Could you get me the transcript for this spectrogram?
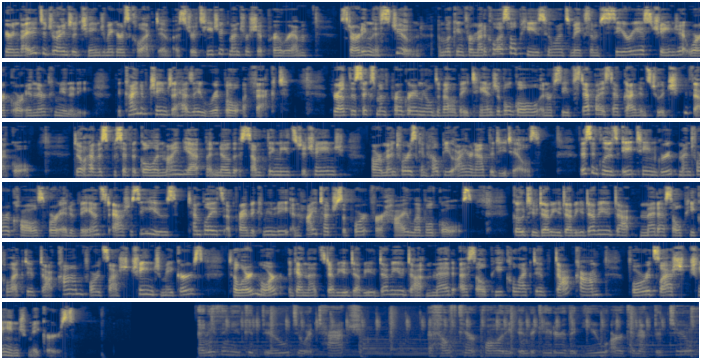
You're invited to join the Changemakers Collective, a strategic mentorship program starting this June. I'm looking for medical SLPs who want to make some serious change at work or in their community, the kind of change that has a ripple effect. Throughout the six month program, you'll develop a tangible goal and receive step by step guidance to achieve that goal. Don't have a specific goal in mind yet, but know that something needs to change. Our mentors can help you iron out the details. This includes 18 group mentor calls for advanced CEUs, templates, a private community, and high touch support for high level goals. Go to www.medslpcollective.com forward slash changemakers to learn more. Again, that's www.medslpcollective.com forward slash changemakers. Anything you could do to attach a healthcare quality indicator that you are connected to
